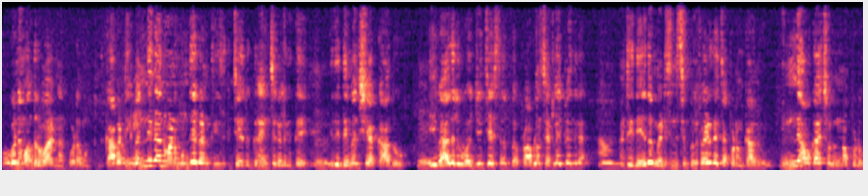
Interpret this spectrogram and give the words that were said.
కొన్ని మందులు వాడినా కూడా ఉంటుంది. కాబట్టి ఇవన్నీ కానీ మనం ముందే కానీ తీసి గ్రహించగలిగితే ఇది డిమెన్షియా కాదు. ఈ వ్యాధులకు వైద్యం చేస్తే ప్రాబ్లం సెటిల్ అయిపోయిందిగా. అంటే ఇదేదో మెడిసిన్ సింప్లిఫైడ్గా చెప్పడం కాదు. ఇన్ని అవకాశాలు ఉన్నప్పుడు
